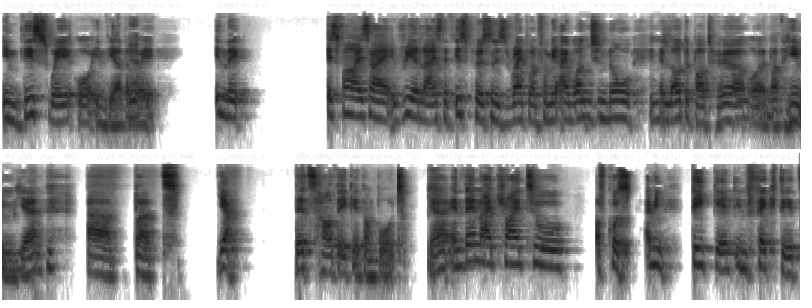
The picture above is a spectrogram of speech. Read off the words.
in this way or in the other Yeah. way. In the as far as I realize that this person is the right one for me, I want to know a lot about her or about him. Yeah. Uh, but yeah, that's how they get on board. Yeah. And then I try to, of course, I mean, they get infected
